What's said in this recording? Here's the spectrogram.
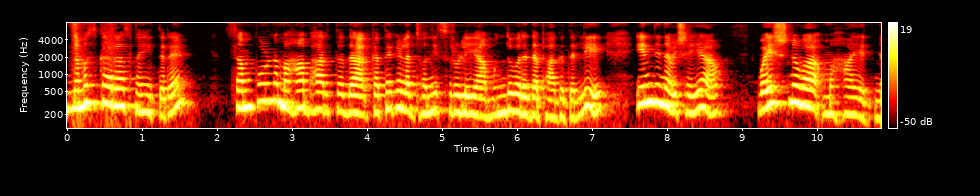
ನಮಸ್ಕಾರ ಸ್ನೇಹಿತರೆ. ಸಂಪೂರ್ಣ ಮಹಾಭಾರತದ ಕಥೆಗಳ ಧ್ವನಿ ಸುರುಳಿಯ ಮುಂದುವರೆದ ಭಾಗದಲ್ಲಿ ಇಂದಿನ ವಿಷಯ ವೈಷ್ಣವ ಮಹಾಯಜ್ಞ.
